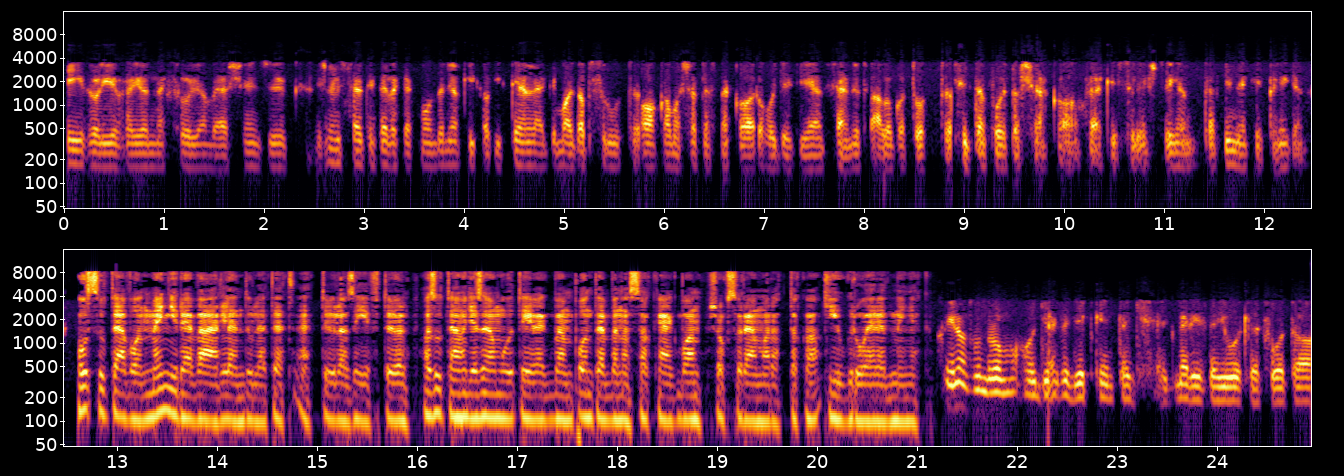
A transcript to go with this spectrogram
évről évre jönnek föl olyan versenyzők, és nem is szeretnék neveket mondani, akik, akik tényleg majd abszolút alkalmasak lesznek arra, hogy egy ilyen felnőtt válogatott szinten folytassák a felkészülést, igen, tehát mindenképpen igen. Hosszú távon mennyire vár lendületet ettől az évtől, azután, hogy az elmúlt években pont ebben a szakákban sokszor elmaradtak a kiugró eredmények? Én azt gondolom, hogy ez egyébként egy, egy merész, de jó ötlet volt a,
